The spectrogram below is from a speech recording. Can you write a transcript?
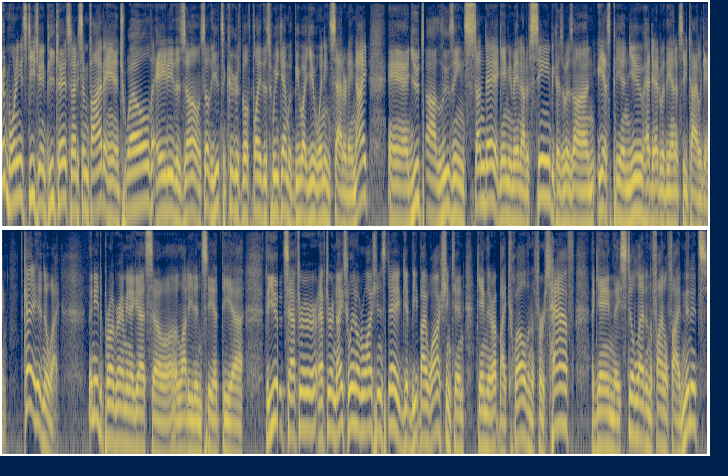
Good morning. It's DJ and PK. It's 97.5 and 1280 the zone. So the Utes and Cougars both played this weekend with BYU winning Saturday night and Utah losing Sunday, a game you may not have seen because it was on ESPNU head to head with the NFC title game. Kind of hidden away they need the programming, I guess. So a lot of you didn't see it. The uh, the Utes after after a nice win over Washington State get beat by Washington. Game they're up by 12 in the first half. A game they still led in the final five minutes,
